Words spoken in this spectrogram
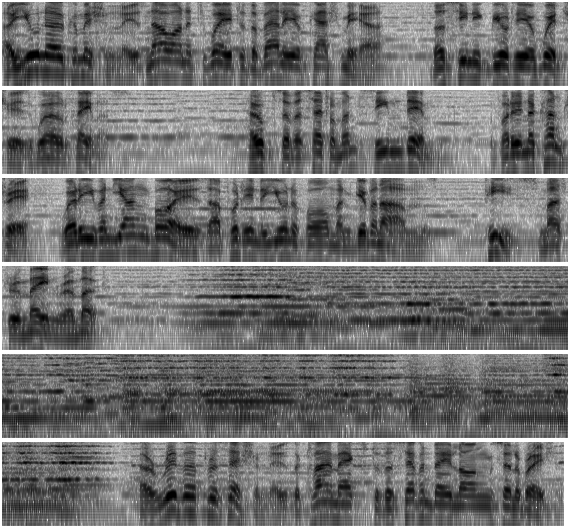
A UNO commission is now on its way to the valley of Kashmir, the scenic beauty of which is world famous. Hopes of a settlement seem dim, for in a country where even young boys are put into uniform and given arms, peace must remain remote. A river procession is the climax to the seven-day-long celebration.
